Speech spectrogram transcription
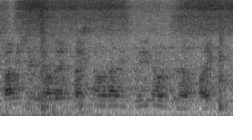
上新庄です。先の裏についておいてください。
